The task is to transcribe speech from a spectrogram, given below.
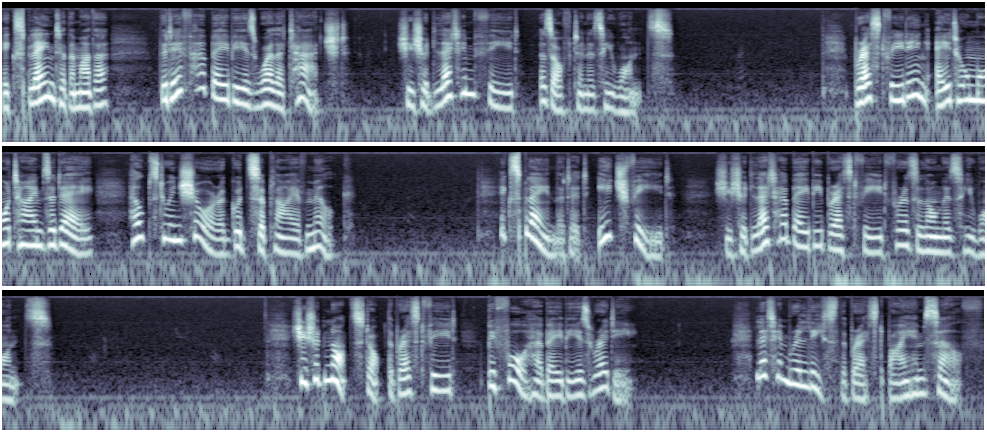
Explain to the mother that if her baby is well attached, she should let him feed as often as he wants. Breastfeeding eight or more times a day helps to ensure a good supply of milk. Explain that at each feed, she should let her baby breastfeed for as long as he wants. She should not stop the breastfeed before her baby is ready. Let him release the breast by himself.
